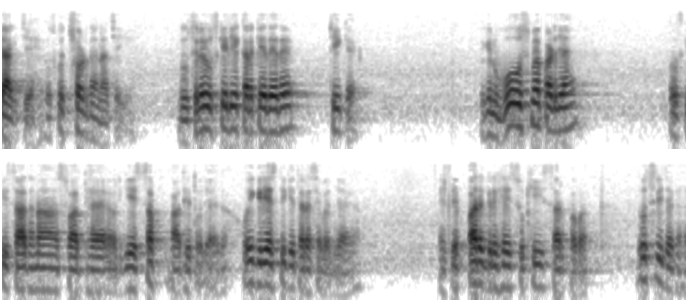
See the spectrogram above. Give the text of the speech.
त्याज्य है, उसको छोड़ देना चाहिए। दूसरे उसके लिए करके दे दे, ठीक है। लेकिन वो उसमें पड़ जाए तो उसकी साधना, स्वाध्याय और ये सब बाधित हो जाएगा। वही गृहस्थी की तरह से बन जाएगा। इसलिए पर गृह सुखी सर्पवत। दूसरी जगह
